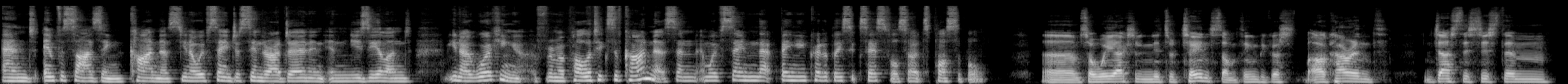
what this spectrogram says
and emphasizing kindness. You know, we've seen Jacinda Ardern in, in New Zealand, you know, working from a politics of kindness and, and we've seen that being incredibly successful. So it's possible. Um, so we actually need to change something because our current justice system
